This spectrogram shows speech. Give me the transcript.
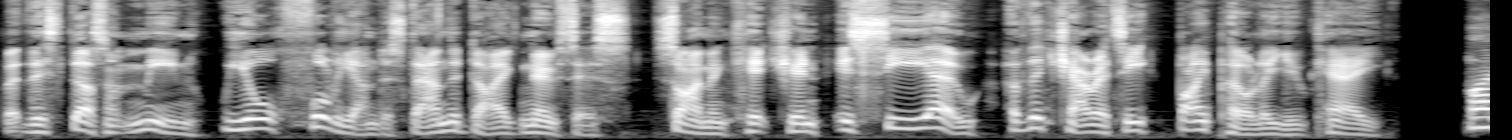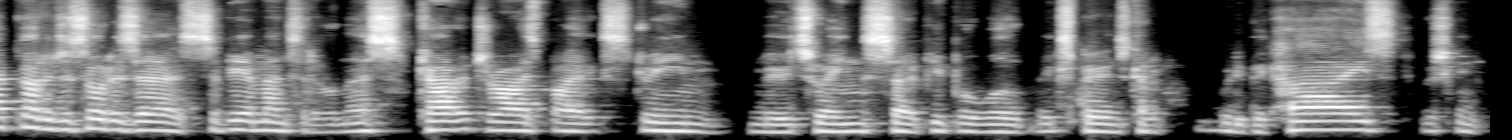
but this doesn't mean we all fully understand the diagnosis. Simon Kitchen is CEO of the charity Bipolar UK. Bipolar disorder is a severe mental illness characterized by extreme mood swings. So people will experience kind of really big highs, which can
